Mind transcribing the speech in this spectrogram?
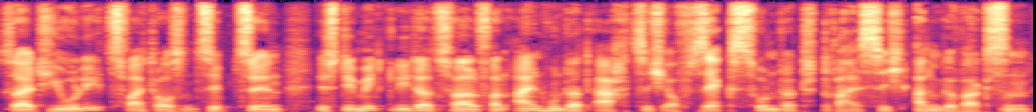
Seit Juli 2017 ist die Mitgliederzahl von 180 auf 630 angewachsen,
